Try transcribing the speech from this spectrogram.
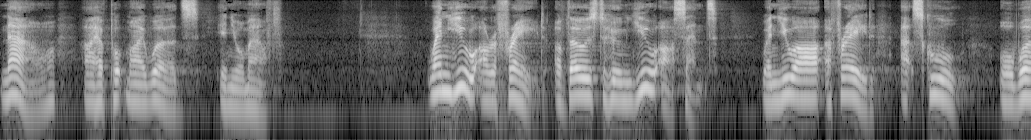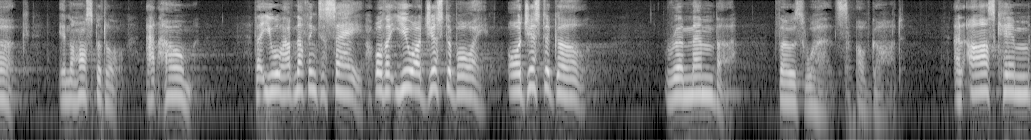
Now I have put my words in your mouth. When you are afraid of those to whom you are sent, when you are afraid at school or work, in the hospital, at home, that you will have nothing to say, or that you are just a boy or just a girl, remember those words of God and ask Him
